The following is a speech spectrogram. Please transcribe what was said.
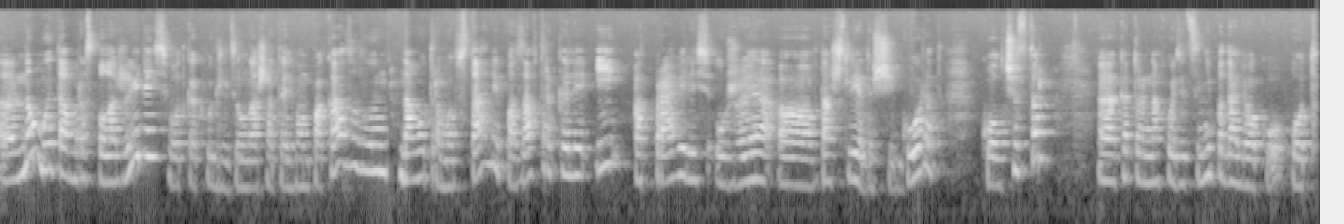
Э, но мы там расположились, вот как выглядел наш отель, вам показываю. На утро мы встали, позавтракали и отправились уже э, в наш следующий город Колчестер – который находится неподалеку от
